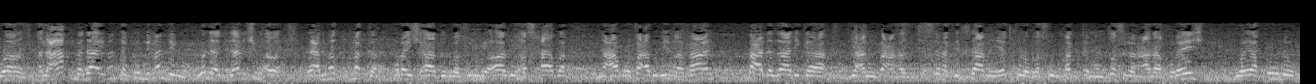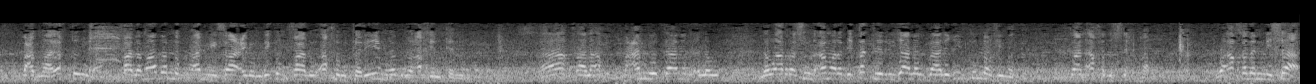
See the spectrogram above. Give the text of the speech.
والعاقبة دائما تكون لمن دينه ولذلك شوف يعني مكة قريش آذوا الرسول واذوا أصحابه. نعم وفعلوا بما فعل بعد ذلك يعني بعد السنة الثامنة يدخل الرسول مكة منتصرا على قريش ويقول بعد ما يقتل قال ما ظنكم أني فاعل بكم؟ قالوا أخ كريم وابن أخ كريم. ها قال مع أنه كان لو لو الرسول أمر بقتل الرجال البالغين كلهم في مكة كان أخذ استحقاق وأخذ النساء.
